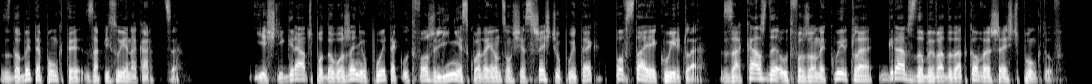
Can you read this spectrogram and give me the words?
Zdobyte punkty zapisuje na kartce. Jeśli gracz po dołożeniu płytek utworzy linię składającą się z sześciu płytek, powstaje quirkle. Za każde utworzone quirkle gracz zdobywa dodatkowe 6 punktów.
